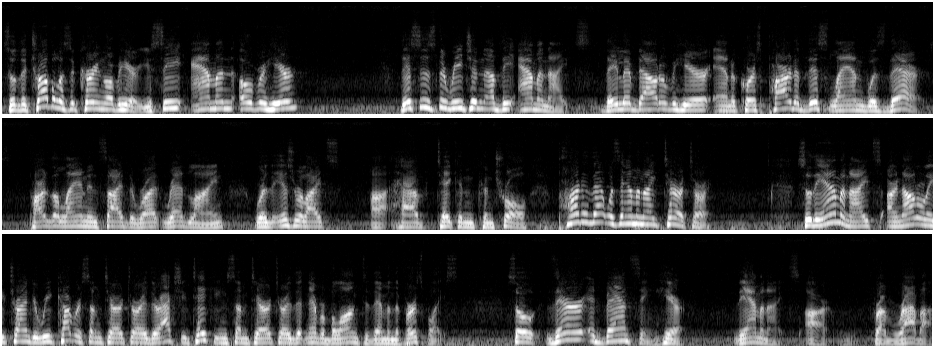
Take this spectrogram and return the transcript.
So the trouble is occurring over here. You see Ammon over here? This is the region of the Ammonites. They lived out over here, and of course, part of this land was theirs. Part of the land inside the red line where the Israelites uh, have taken control. Part of that was Ammonite territory. So the Ammonites are not only trying to recover some territory, they're actually taking some territory that never belonged to them in the first place. So they're advancing here. The Ammonites are from Rabbah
